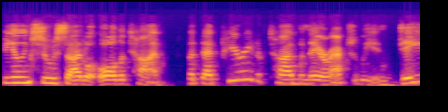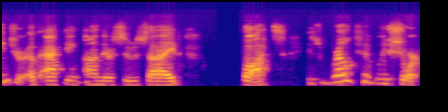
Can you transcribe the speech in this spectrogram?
feeling suicidal all the time, but that period of time when they are actually in danger of acting on their suicide thoughts is relatively short.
